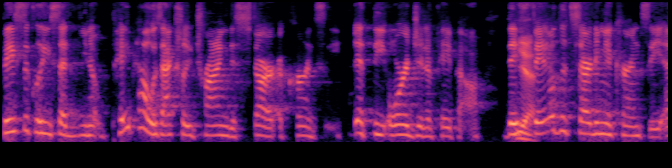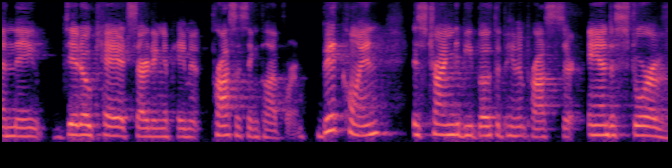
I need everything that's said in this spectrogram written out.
basically, he said, you know, PayPal was actually trying to start a currency at the origin of PayPal. They yeah. failed at starting a currency and they did okay at starting a payment processing platform. Bitcoin is trying to be both a payment processor and a store of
